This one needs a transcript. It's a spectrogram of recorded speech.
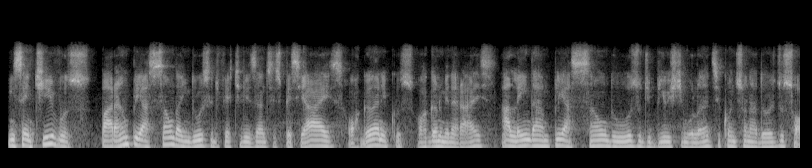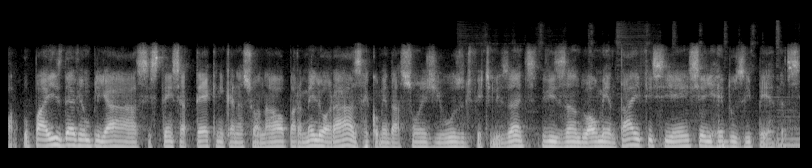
incentivos para ampliação da indústria de fertilizantes especiais, orgânicos, organominerais, além da ampliação do uso de bioestimulantes e condicionadores do solo. O país deve ampliar a assistência técnica nacional para melhorar as recomendações de uso de fertilizantes visando aumentar a eficiência e reduzir perdas.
